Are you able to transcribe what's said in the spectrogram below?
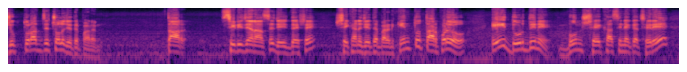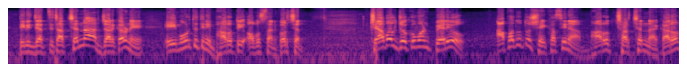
যুক্তরাজ্যে চলে যেতে পারেন। তার সিটিজেন আছে যেই দেশে, সেখানে যেতে পারেন, কিন্তু তারপরেও এই দুর্দিনে বোন শেখ হাসিনাকে ছেড়ে তিনি যেতে চাচ্ছেন না, আর যার কারণে এই মুহূর্তে তিনি ভারতে অবস্থান করছেন। ট্রাভেল ডকুমেন্ট পেলেও আপাতত শেখ হাসিনা ভারত ছাড়ছেন না, কারণ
